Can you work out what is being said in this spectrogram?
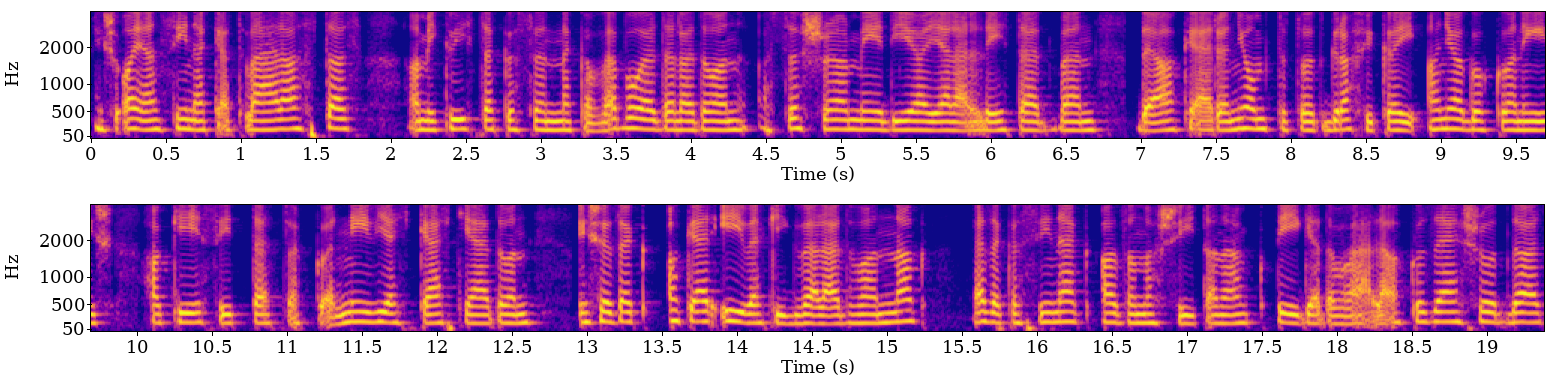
és olyan színeket választasz, amik visszaköszönnek a weboldaladon, a social média jelenlétedben, de akár a nyomtatott grafikai anyagokon is, ha készítetsz, akkor névjegykártyádon, és ezek akár évekig veled vannak, ezek a színek azonosítanak téged a vállalkozásoddal,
